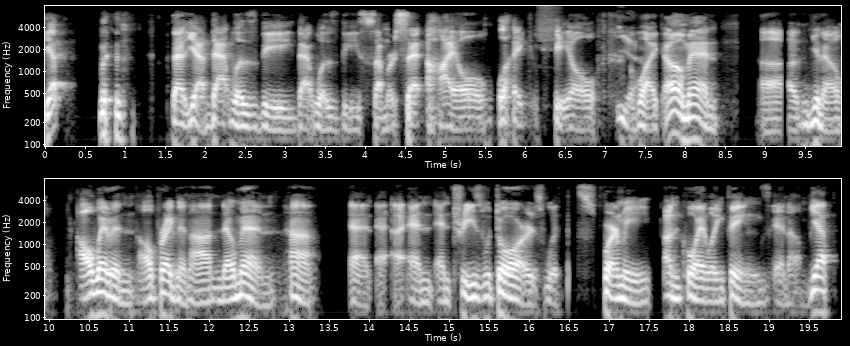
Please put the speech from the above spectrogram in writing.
Yep. that yeah, that was the that was the Summerisle like feel yeah. of like, oh man, uh, you know, all women, all pregnant, huh? No men, huh? And and and trees with doors with squirmy, uncoiling things, and um, yep,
